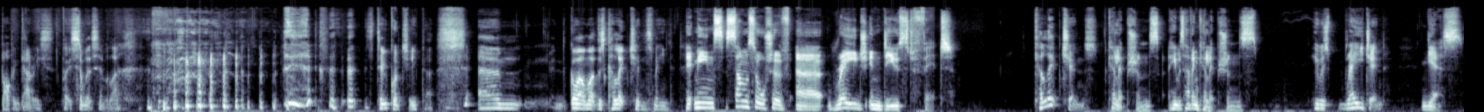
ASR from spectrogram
Bob and Gary's, but it's somewhat similar. it's two quid cheaper. Um, go on, what does calyptions mean? It means some sort of uh, rage-induced fit. Calyptions? Calyptions. He was having calyptions. He was raging Yes.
